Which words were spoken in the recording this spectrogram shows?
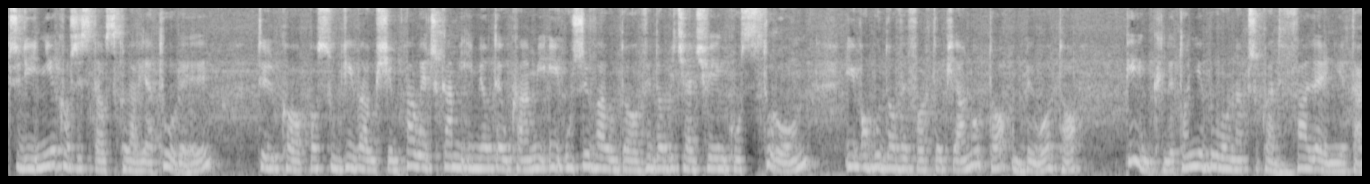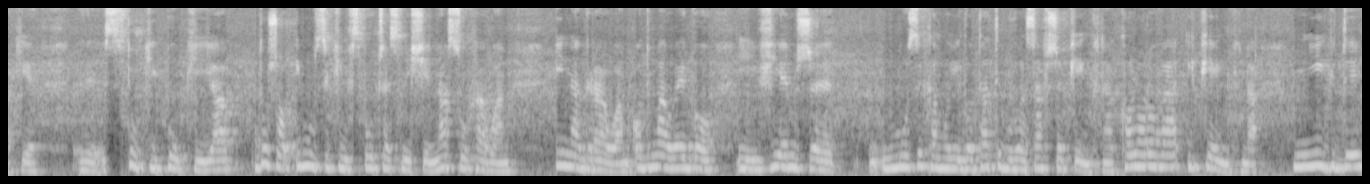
czyli nie korzystał z klawiatury, tylko posługiwał się pałeczkami i miotełkami i używał do wydobycia dźwięku strun i obudowy fortepianu, to było to piękne. To nie było na przykład walenie takie y, stuki, puki. Ja dużo i muzyki współczesnej się nasłuchałam i nagrałam od małego i wiem, że muzyka mojego taty była zawsze piękna, kolorowa i piękna. Nigdy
